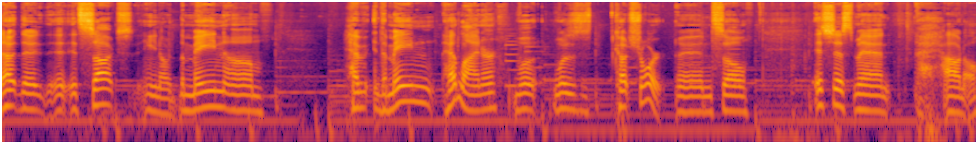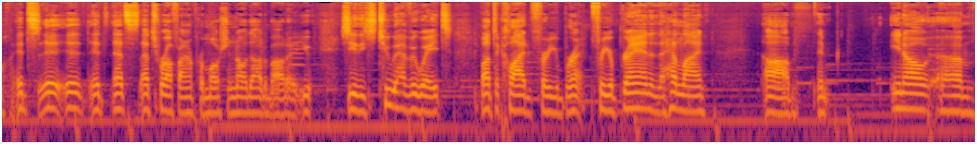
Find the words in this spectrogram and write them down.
that the it, sucks. You know, the main um, have the main headliner w- was cut short, and so it's just man. I don't know. It's it, it, it that's that's rough on a promotion, no doubt about it. You see these two heavyweights about to collide for your brand for your brand and the headline. Um, and you know, um,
